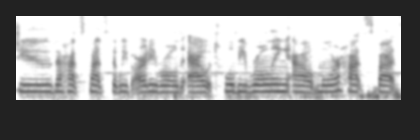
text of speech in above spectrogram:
to the hotspots that we've already rolled out, will be rolling out more hotspots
